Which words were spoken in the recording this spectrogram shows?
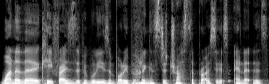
One of the key phrases that people use in bodybuilding is to trust the process. And it has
